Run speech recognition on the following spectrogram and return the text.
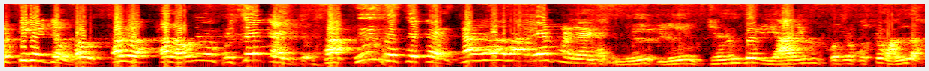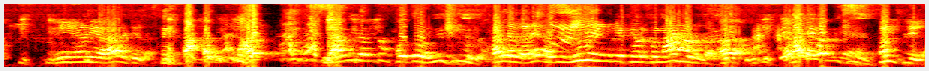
ಒಟ್ಟಿಗೆ ಇದ್ದವು ಹೌದು. ಅಲ್ವಾ? ಅಲ್ಲ ಅವನಿಗೆ ಪ್ರತ್ಯೇಕ ಆಯ್ತು. ನೀವು ಪ್ರತ್ಯೇಕ ಆಯ್ತು. ನಾವು ಯಾಕೆ ಮಾಡಿದೆ ನೀನ್ ಜನದಲ್ಲಿ ಯಾರಿಗೂ ಪತ್ರ ಕೊಟ್ಟು ಅಲ್ಲ ನೀ ಹೇಳಿ ಆಟಿಲ್ಲ ಯಾರಿಗಂತೂ ಅನಿಸಲಿಲ್ಲ ಅಲ್ಲಲ್ಲ ಅದು ನೀನೇ ಹೇಳ್ಬೇಕು ಹೊರತು ನಾನು ಅನಿಸಲಿಲ್ಲ ಅನ್ಸ್ಲಿಲ್ಲ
